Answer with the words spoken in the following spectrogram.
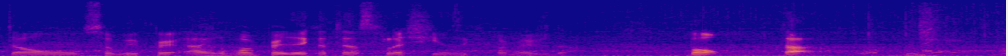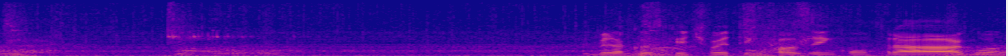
Então, se eu me perder... Ah, eu não vou me perder que eu tenho as flechinhas aqui pra me ajudar. Bom, tá. Primeira coisa que a gente vai ter que fazer é encontrar água.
